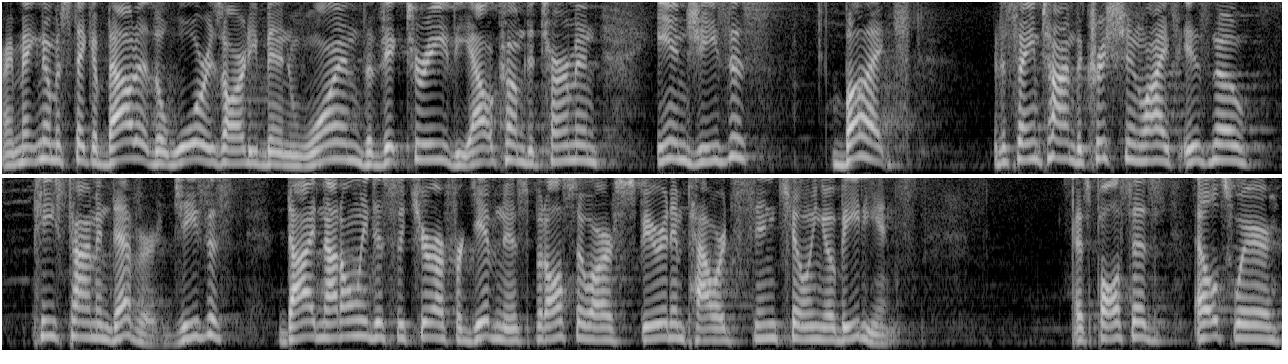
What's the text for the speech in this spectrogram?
Right, make no mistake about it, the war has already been won, the victory, the outcome determined in Jesus. But at the same time, the Christian life is no peacetime endeavor. Jesus died not only to secure our forgiveness, but also our spirit empowered, sin killing obedience. As Paul says elsewhere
